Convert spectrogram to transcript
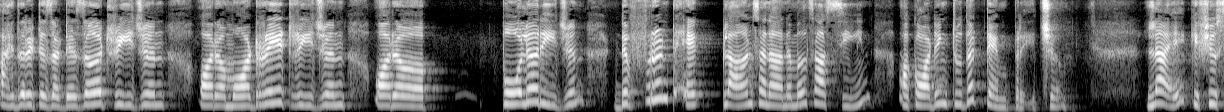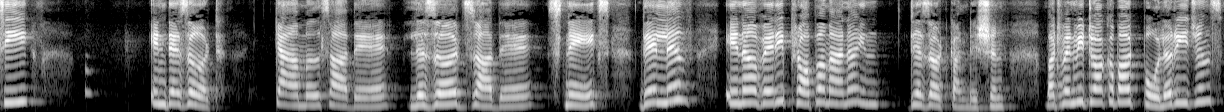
either it is a desert region or a moderate region or a polar region different plants and animals are seen according to the temperature. Like if you see in desert camels are there lizards are there snakes. They live in a very proper manner in desert condition. But when we talk about polar regions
